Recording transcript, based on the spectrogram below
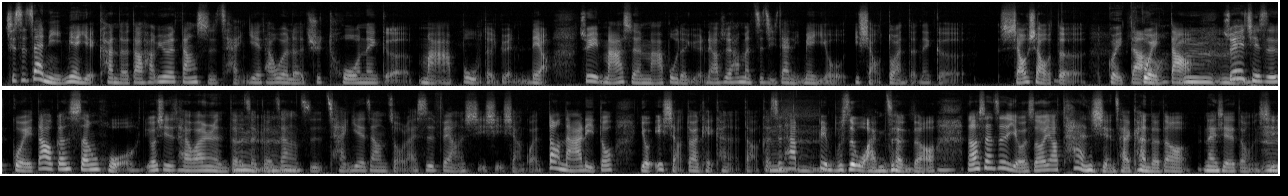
其实，在里面也看得到，他因为当时产业他为了去拖那个麻布的原料，所以麻绳麻布的原料，所以他们自己在里面有一小段的那个。小小的轨道，轨道，所以其实轨道跟生活，尤其是台湾人的这个这样子产业这样走来是非常息息相关。到哪里都有一小段可以看得到，可是它并不是完整的哦。然后甚至有时候要探险才看得到那些东西。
